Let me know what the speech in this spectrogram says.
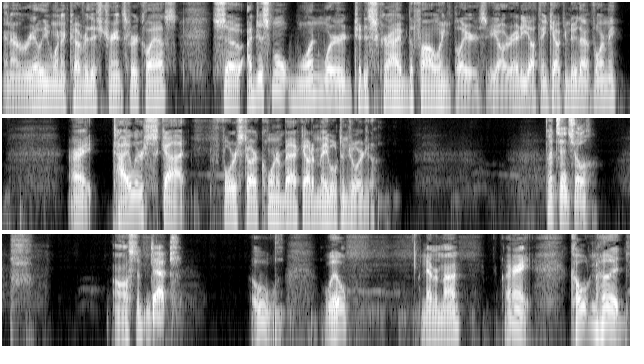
and I really want to cover this transfer class. So I just want one word to describe the following players. Are y'all ready? Y'all think y'all can do that for me? All right, Tyler Scott, four-star cornerback out of Mableton, Georgia. Potential. Austin. Depth. Oh, Will. Never mind. All right, Colton Hood,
